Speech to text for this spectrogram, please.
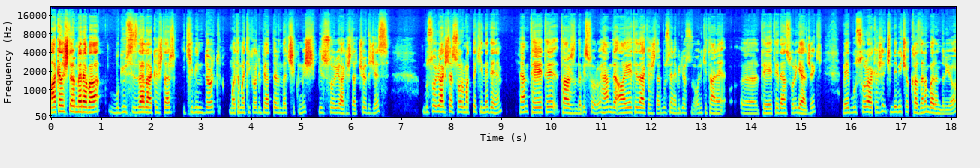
Arkadaşlar merhaba. Bugün sizlerle arkadaşlar 2004 matematik olimpiyatlarında çıkmış bir soruyu arkadaşlar çözeceğiz. Bu soruyu arkadaşlar sormaktaki nedenim hem TYT tarzında bir soru hem de AYT'de arkadaşlar bu sene biliyorsunuz 12 tane e, TYT'den soru gelecek. Ve bu soru arkadaşlar içinde birçok kazanım barındırıyor.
